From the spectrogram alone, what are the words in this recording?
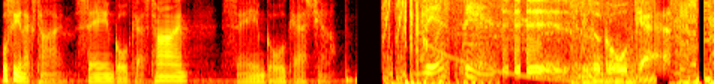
We'll see you next time. Same Goldcast time, same Goldcast channel. This is, this is the Goldcast.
